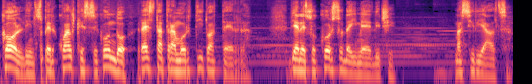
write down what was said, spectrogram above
Collins per qualche secondo resta tramortito a terra. Viene soccorso dai medici, ma si rialza.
